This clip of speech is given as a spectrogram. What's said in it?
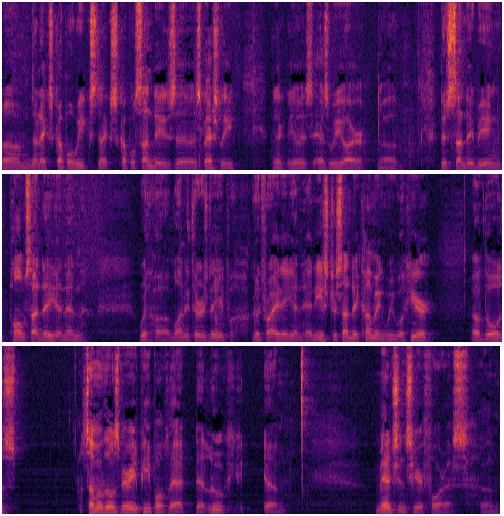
um, the next couple weeks, next couple Sundays, uh, especially you know, as, as, we are uh, this Sunday being Palm Sunday, and then with uh, Maundy Thursday, Good Friday, and, and Easter Sunday coming, we will hear of those, some of those very people that, that Luke um, mentions here for us. Um,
